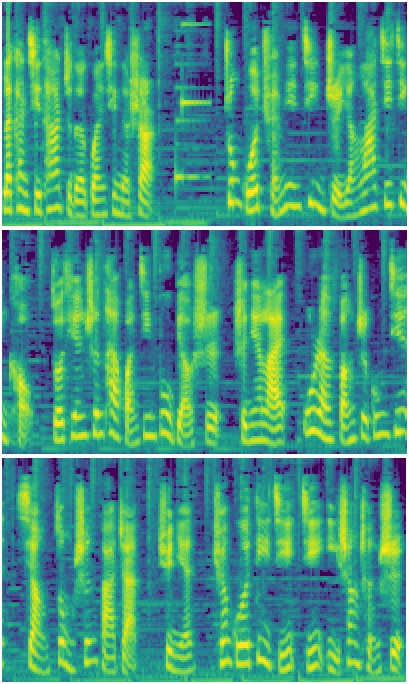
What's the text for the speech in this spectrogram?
来看其他值得关心的事儿。中国全面禁止洋垃圾进口。昨天，生态环境部表示，十年来污染防治攻坚向纵深发展。去年，全国地级及以上城市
